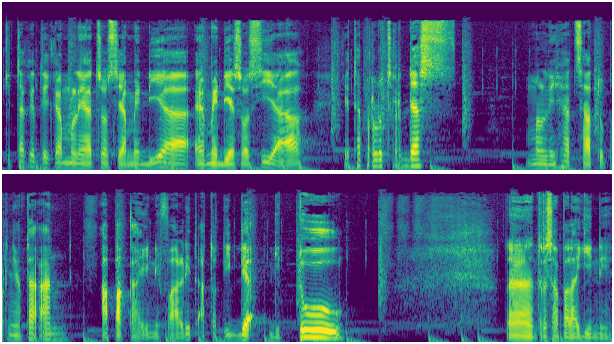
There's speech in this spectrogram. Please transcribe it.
kita ketika melihat sosial media, eh, media sosial, kita perlu cerdas melihat satu pernyataan, apakah ini valid atau tidak gitu. Nah, terus apa lagi nih?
